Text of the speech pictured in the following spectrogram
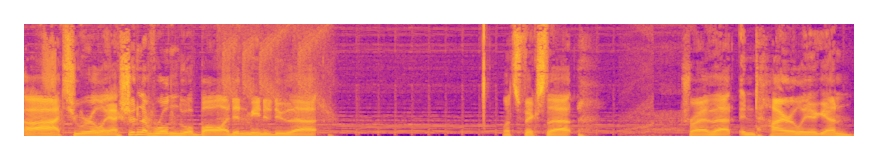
Ah, too early. I shouldn't have rolled into a ball, I didn't mean to do that. Let's fix that. Try that entirely again.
